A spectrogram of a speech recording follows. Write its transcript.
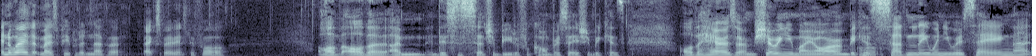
in a way that most people had never experienced before. All the, all the um, this is such a beautiful conversation because all the hairs are. I'm showing you my arm because oh. suddenly when you were saying that,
